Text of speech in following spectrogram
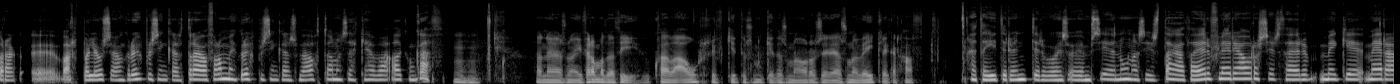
bara uh, varpa ljósa á einhverju upplýsingar, draga fram einhverju upplýsingar sem við áttu annars ekki hafa aðgang að. Mm -hmm. Þannig að svona í framhald af því, hvaða áhrif getur svona, getur svona árásir eða svona veikleikar haft? Þetta ítir undir og eins og við hefum síðan núna síðust daga það eru fleiri árásir, það eru mikið meira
